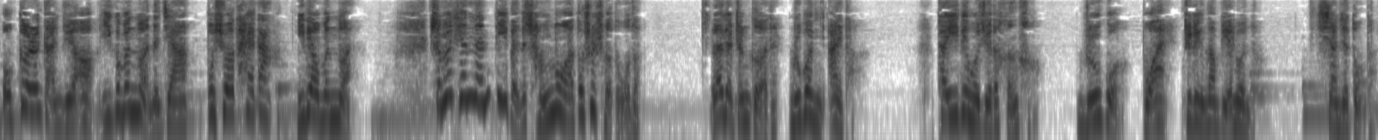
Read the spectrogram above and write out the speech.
我个人感觉啊，一个温暖的家不需要太大，一定要温暖。什么天南地北的承诺啊，都是扯犊子。来点真格的，如果你爱他，他一定会觉得很好；如果不爱，就另当别论了。香姐懂的。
